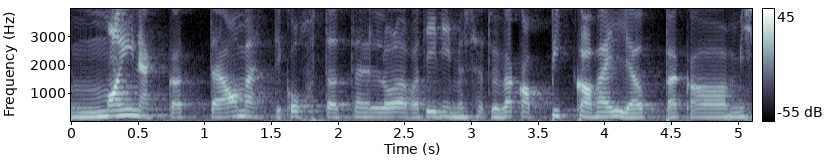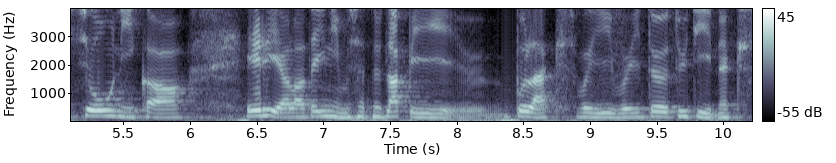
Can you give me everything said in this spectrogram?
mainekate ametikohtadel olevad inimesed või väga pika väljaõppega, missiooniga erialade inimesed nüüd läbi põleks või, või töö tüdineks.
